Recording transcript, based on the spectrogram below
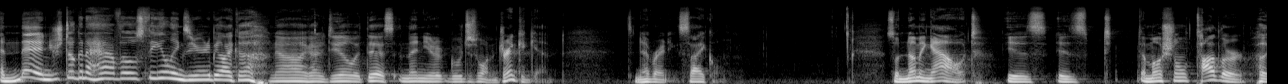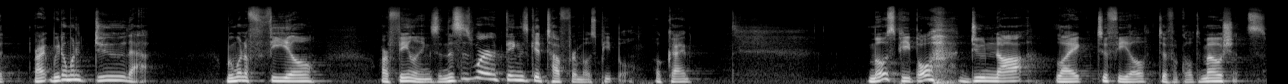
And then you're still going to have those feelings. And you're going to be like, oh, no, I got to deal with this. And then you just want to drink again. It's a never ending cycle. So numbing out is is emotional toddlerhood, right? We don't want to do that. We want to feel our feelings. And this is where things get tough for most people, okay? Most people do not like to feel difficult emotions.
